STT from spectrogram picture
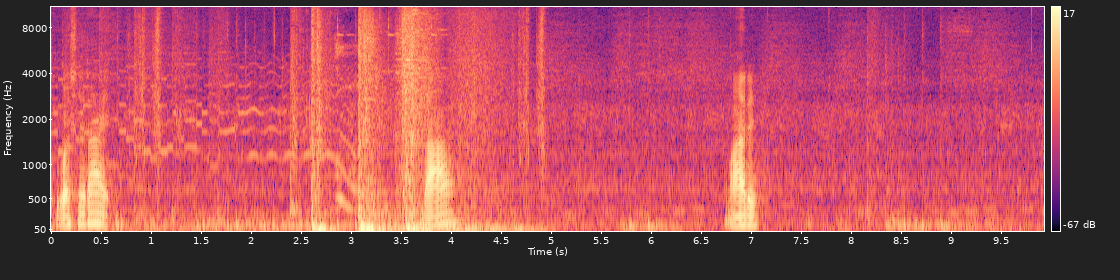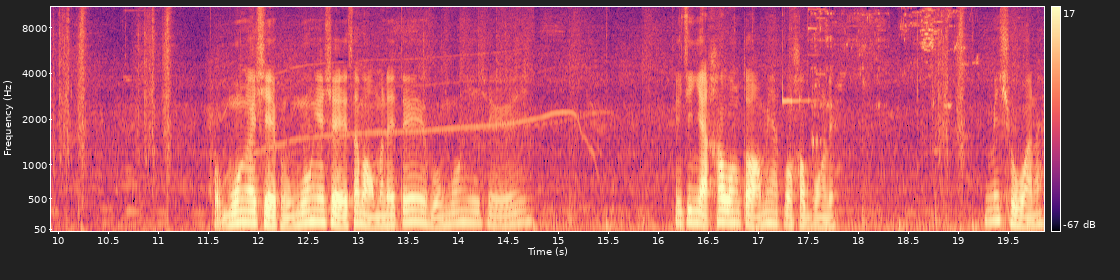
ถือว่าใช้ได้ดาว มาดิ ผมม่วงเฉยผมม่วงเฉยสมองมันเลยเต้ผมม่วงเฉยจริงๆอยากเข้าวงต่อไม่อยากตัวขอบวงเลย ไม่ชัวร์นะ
